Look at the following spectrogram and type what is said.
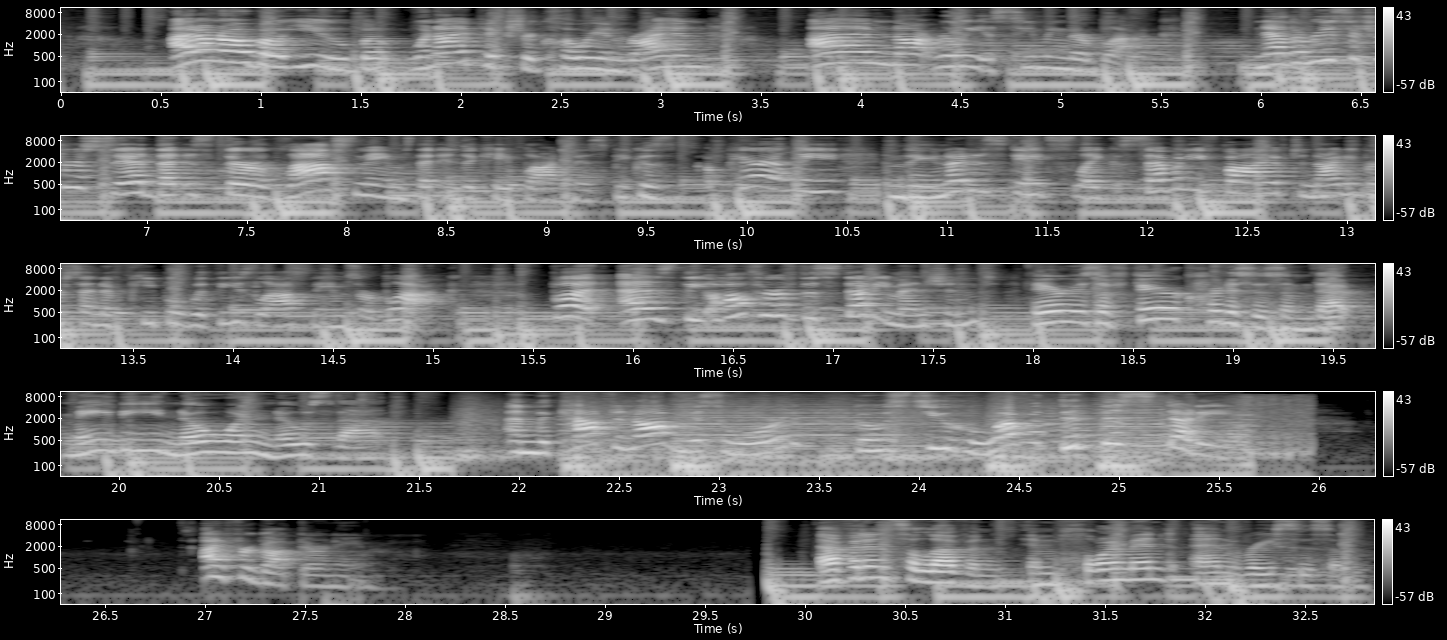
I don't know about you, but when I picture Chloe and Ryan, I'm not really assuming they're black. Now, the researchers said that it's their last names that indicate blackness because apparently in the United States, like 75 to 90% of people with these last names are black. But as the author of the study mentioned, There is a fair criticism that maybe no one knows that. and the Captain Obvious Award goes to whoever did this study. I forgot their name. Evidence 11 Employment and Racism.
